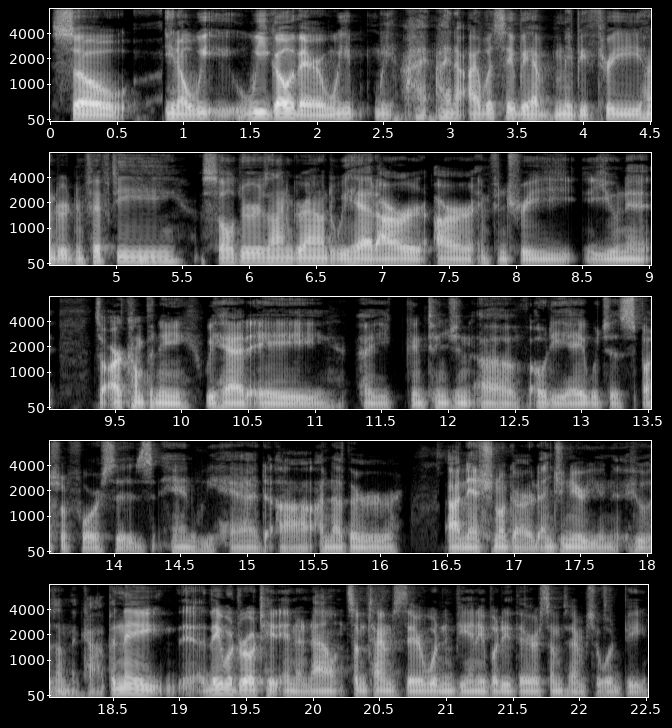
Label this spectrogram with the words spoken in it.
So you know, we we go there. We we I, I would say we have maybe 350 soldiers on ground. We had our our infantry unit. So our company, we had a a contingent of ODA, which is Special Forces, and we had uh, another uh, National Guard engineer unit who was on the cop, and they they would rotate in and out. Sometimes there wouldn't be anybody there. Sometimes there would be.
